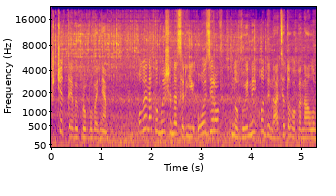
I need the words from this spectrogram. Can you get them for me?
ще те випробування. Олена Комишина, Сергій Озіров. Новини 11 каналу.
